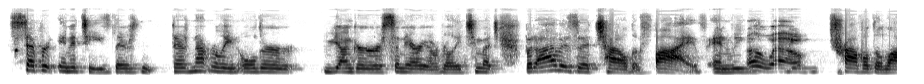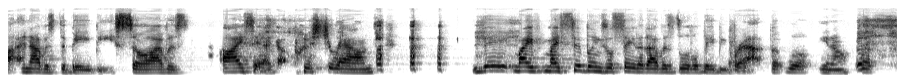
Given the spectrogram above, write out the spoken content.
separate entities. There's there's not really an older younger scenario really too much but i was a child of five and we, oh, wow. we traveled a lot and i was the baby so i was i say i got pushed around they my my siblings will say that I was the little baby brat, but we'll you know that's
